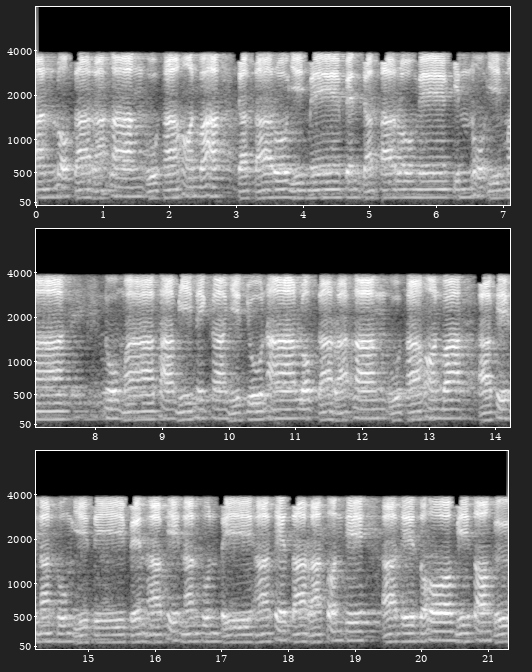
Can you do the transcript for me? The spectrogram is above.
ารลบสาระลังอุทาหอนว่าจัตตารโรอิเม เป็นจัตตารโรเมกินนุอิมา นุมาทามีในกาหิตอยู่นาลบสาระลัง อุทาหอนว่าอาภินันทุงอิติเป็นอาภินันทุนตีอาเทสาระตนทีอาเทโสมีสองคือ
